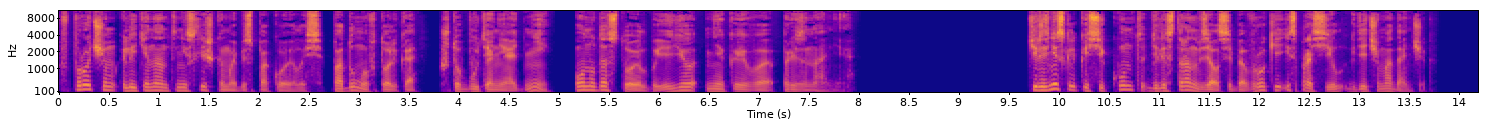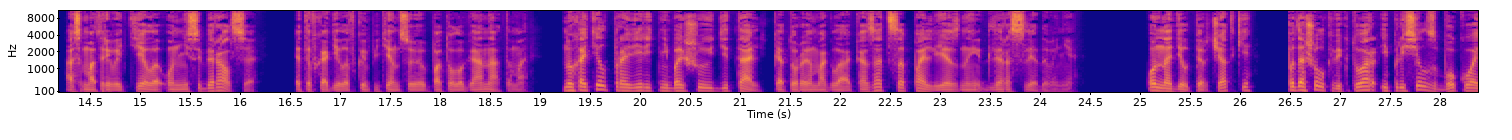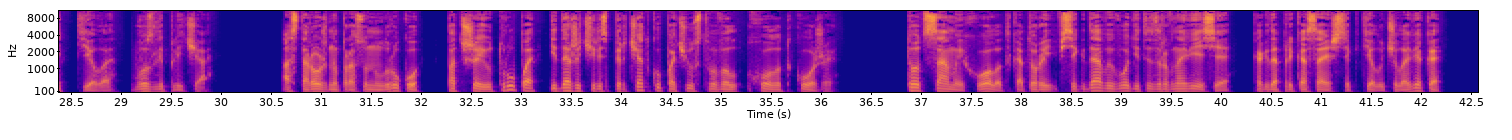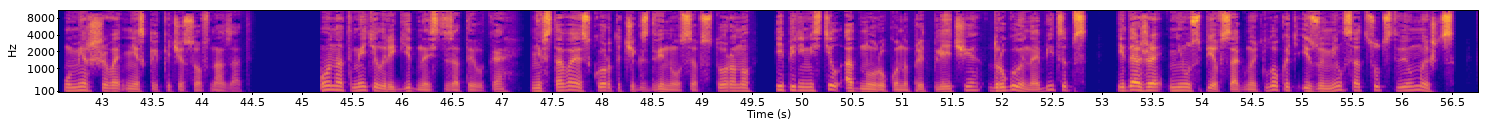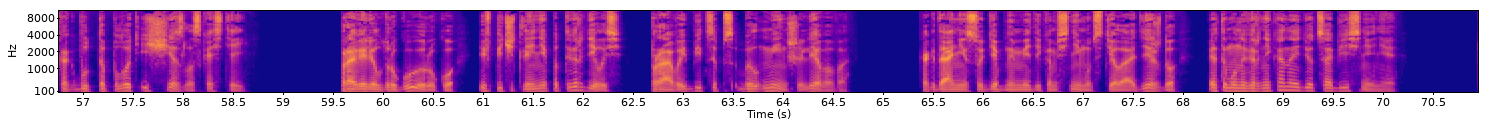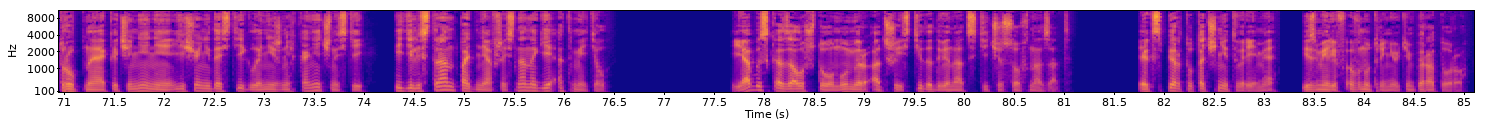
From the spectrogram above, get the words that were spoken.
Впрочем, лейтенант не слишком обеспокоилась, подумав только, что, будь они одни, он удостоил бы ее некоего признания. Через несколько секунд Делистран взял себя в руки и спросил, где чемоданчик. Осматривать тело он не собирался, это входило в компетенцию патолога-анатома, но хотел проверить небольшую деталь, которая могла оказаться полезной для расследования. Он надел перчатки, подошел к Виктуар и присел сбоку от тела, возле плеча. Осторожно просунул руку под шею трупа и даже через перчатку почувствовал холод кожи. Тот самый холод, который всегда выводит из равновесия, когда прикасаешься к телу человека, умершего несколько часов назад. Он отметил ригидность затылка, не вставая с корточек, сдвинулся в сторону и переместил одну руку на предплечье, другую на бицепс, и даже, не успев согнуть локоть, изумился отсутствию мышц, как будто плоть исчезла с костей. Проверил другую руку, и впечатление подтвердилось. Правый бицепс был меньше левого. Когда они судебным медикам снимут с тела одежду, этому наверняка найдется объяснение. Трупное окоченение еще не достигло нижних конечностей, и Делистран, поднявшись на ноги, отметил. «Я бы сказал, что он умер от 6 до 12 часов назад. Эксперт уточнит время, измерив внутреннюю температуру».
